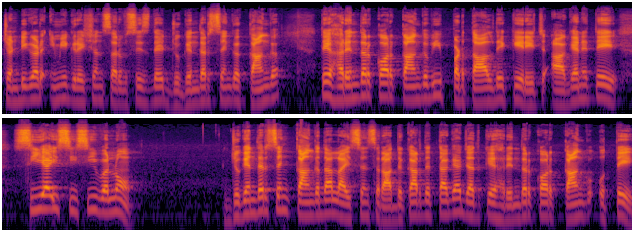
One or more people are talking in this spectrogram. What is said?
ਚੰਡੀਗੜ੍ਹ ਇਮੀਗ੍ਰੇਸ਼ਨ ਸਰਵਿਸਿਜ਼ ਦੇ ਜੋਗਿੰਦਰ ਸਿੰਘ ਕੰਗ ਤੇ ਹਰਿੰਦਰ ਕੌਰ ਕੰਗ ਵੀ ਪੜਤਾਲ ਦੇ ਘੇਰੇ 'ਚ ਆ ਗਏ ਨੇ ਤੇ CICC ਵੱਲੋਂ ਜੋਗਿੰਦਰ ਸਿੰਘ ਕੰਗ ਦਾ ਲਾਇਸੈਂਸ ਰੱਦ ਕਰ ਦਿੱਤਾ ਗਿਆ, ਜਦਕਿ ਹਰਿੰਦਰ ਕੌਰ ਕੰਗ ਉੱਤੇ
